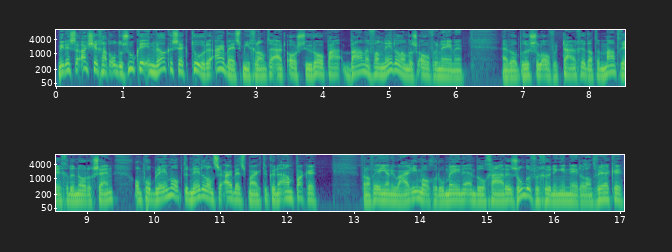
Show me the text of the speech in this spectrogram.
Minister Asje gaat onderzoeken in welke sectoren arbeidsmigranten uit Oost-Europa banen van Nederlanders overnemen. Hij wil Brussel overtuigen dat er maatregelen nodig zijn om problemen op de Nederlandse arbeidsmarkt te kunnen aanpakken. Vanaf 1 januari mogen Roemenen en Bulgaren zonder vergunning in Nederland werken.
